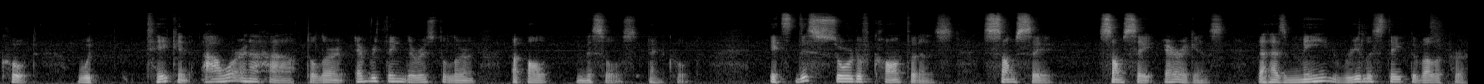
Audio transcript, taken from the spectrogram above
quote would take an hour and a half to learn everything there is to learn about missiles end quote. It's this sort of confidence some say some say arrogance that has made real estate developer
